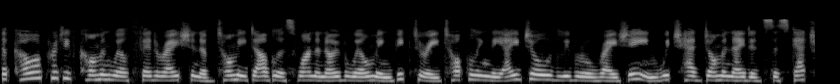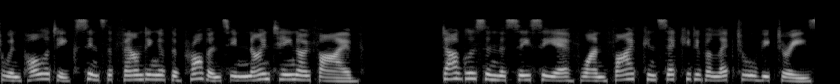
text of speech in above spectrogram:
The Cooperative Commonwealth Federation of Tommy Douglas won an overwhelming victory toppling the age-old liberal regime which had dominated Saskatchewan politics since the founding of the province in 1905. Douglas and the CCF won five consecutive electoral victories.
